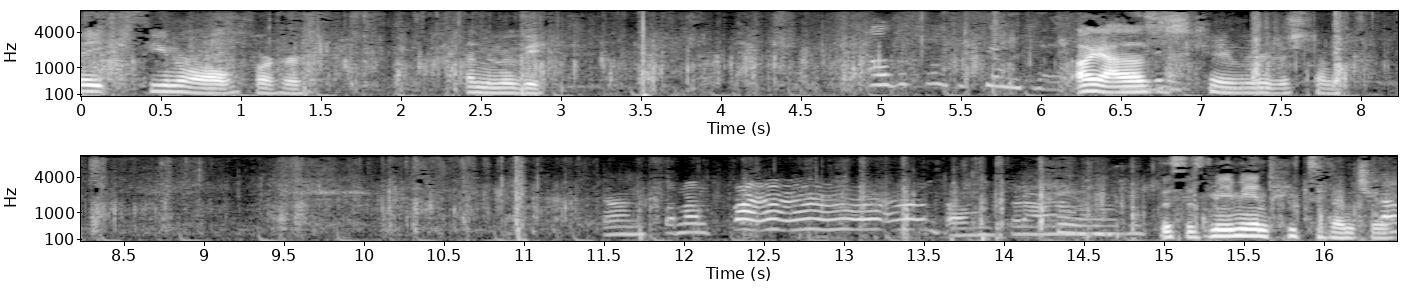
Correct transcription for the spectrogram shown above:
fake funeral for her in the movie. Oh, this was the same cake. Oh yeah, that's just okay. We were just dun, This is Mimi and Tate's Adventure.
